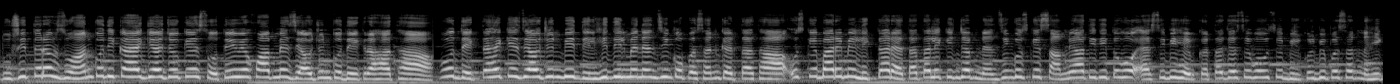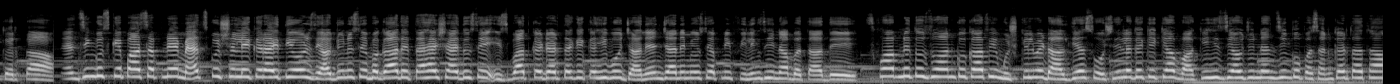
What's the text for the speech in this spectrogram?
दूसरी तरफ़ जुआन को दिखाया गया जो की सोते हुए ख्वाब में जियाजुन को देख रहा था। वो देखता है की जियाजुन भी दिल ही दिल में नैनसिंग को पसंद करता था। उसके बारे में लिखता रहता था, लेकिन जब नैनसिंग उसके सामने आती थी तो वो ऐसी बिहेव करता जैसे से वो उसे बिल्कुल भी पसंद नहीं करता। नैनसिंग उसके पास अपने मैथ्स क्वेश्चन लेकर आई थी और जियाजुन उसे भगा देता है। शायद उसे इस बात का डर था कि कहीं वो जाने अनजाने में उसे अपनी फीलिंग्स ही ना बता दे। ख्वाब ने तो जुआन को काफ़ी मुश्किल में डाल दिया। सोचने लगा कि क्या वाकई ही जियाजुन नैनसिंग को पसंद करता था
